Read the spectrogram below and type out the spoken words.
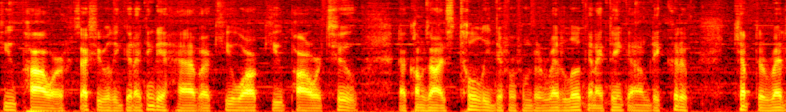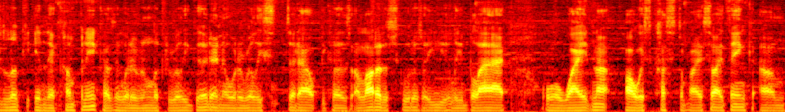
Q Power. It's actually really good. I think they have a QR Q Power too that comes out. It's totally different from the red look, and I think um, they could have kept the red look in their company because it would have looked really good and it would have really stood out because a lot of the scooters are usually black or white, not always customized. So I think um,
